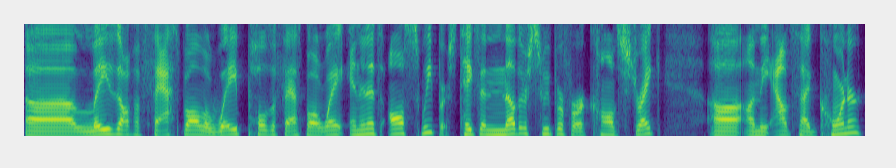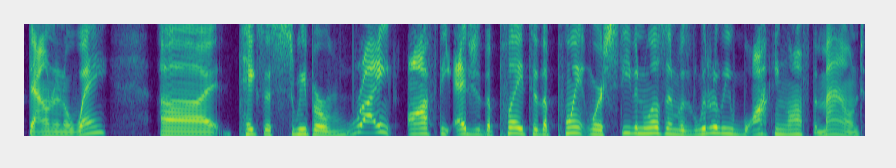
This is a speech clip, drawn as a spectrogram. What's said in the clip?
Uh, lays off a fastball away, pulls a fastball away, and then it's all sweepers. Takes another sweeper for a called strike uh, on the outside corner, down and away. Uh, takes a sweeper right off the edge of the plate to the point where Steven Wilson was literally walking off the mound,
